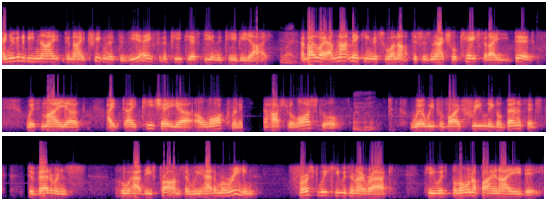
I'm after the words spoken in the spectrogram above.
and you're going to be denied, denied treatment at the VA for the PTSD and the TBI. Right. And by the way, I'm not making this one up. This is an actual case that I did with my. Uh, I, I teach a, uh, a law clinic the Hofstra Law School Mhm. where we provide free legal benefits to veterans who have these problems. And we had a Marine. First week he was in Iraq, he was blown up by an IED,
